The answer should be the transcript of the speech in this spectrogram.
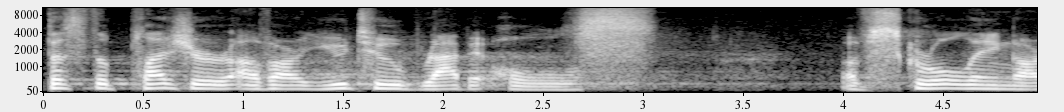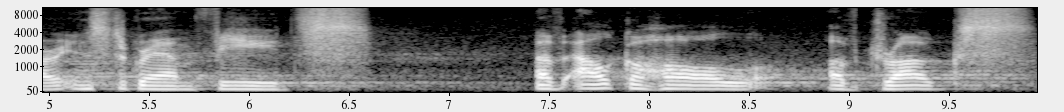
Does the pleasure of our YouTube rabbit holes, of scrolling our Instagram feeds, of alcohol, of drugs,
